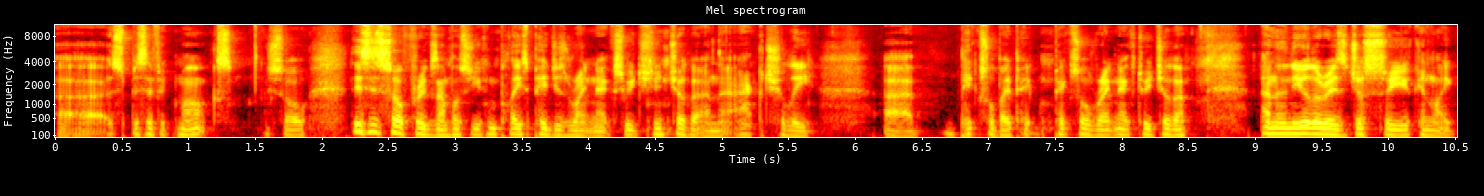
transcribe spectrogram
uh, specific marks. So this is so, for example, so you can place pages right next to each, other and they're actually uh, pixel by pixel right next to each other. And then the other is just so you can like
